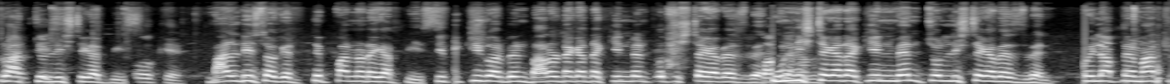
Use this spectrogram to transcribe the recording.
টাকা পিস ওকে মাল্টি সকেট তিপ্পান্ন টাকা পিস বিক্রি করবেন বারো টাকাটা কিনবেন পঁচিশ টাকা বেচবেন। উনিশ টাকাটা কিনবেন চল্লিশ টাকা বেচবেন। হইলে আপনার মাত্র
